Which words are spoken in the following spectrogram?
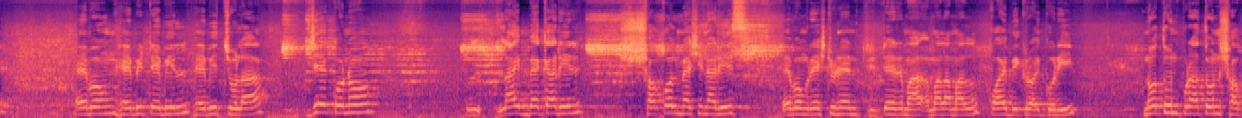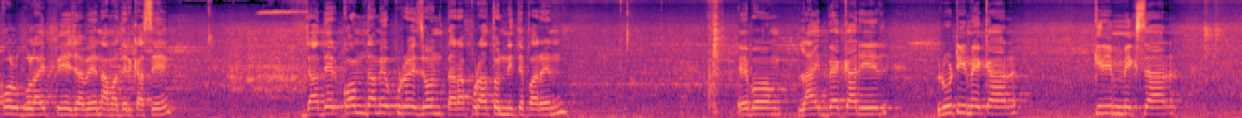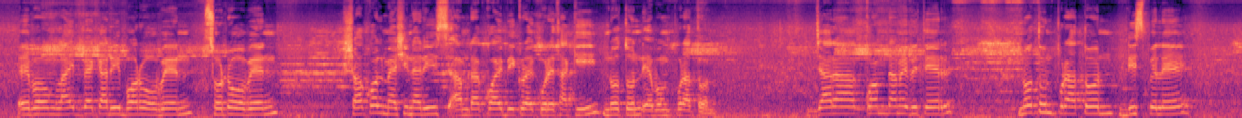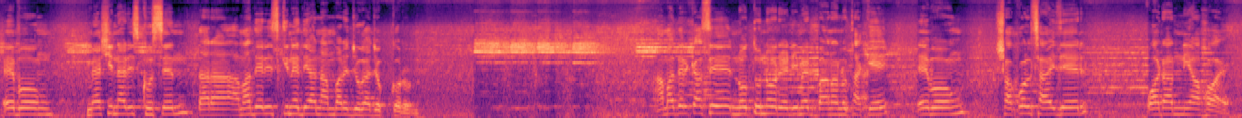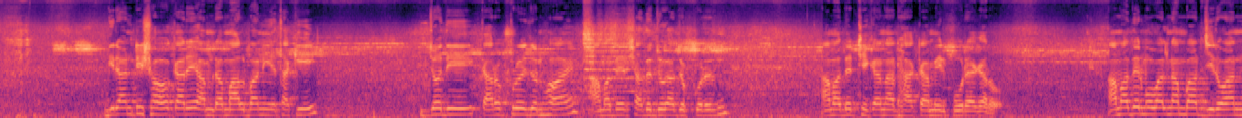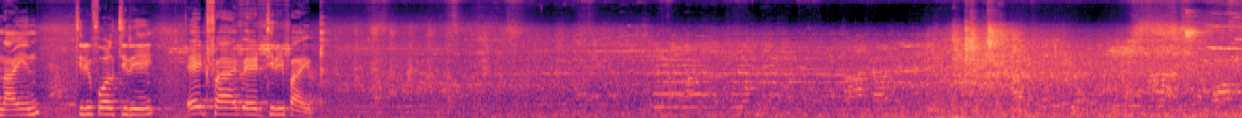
এবং হেভি টেবিল, হেভি চুলা, যে কোনো লাইভ বেকারির সকল মেশিনারিজ এবং রেস্টুরেন্টের মালামাল ক্রয় বিক্রয় করি। নতুন পুরাতন সকলগুলাই পেয়ে যাবেন আমাদের কাছে। যাদের কম দামে প্রয়োজন তারা পুরাতন নিতে পারেন। এবং লাইভ বেকারির, রুটি মেকার, ক্রিম মিক্সার এবং লাইভ বেকারি বড় ওভেন, ছোট ওভেন সকল মেশিনারিজ আমরা ক্রয় বিক্রয় করে থাকি নতুন এবং পুরাতন। যারা কম দামে ভিতর নতুন পুরাতন ডিসপ্লে এবং মেশিনারিজ খুঁজছেন, তারা আমাদের স্ক্রিনে দেওয়া নাম্বারে যোগাযোগ করুন। আমাদের কাছে নতুনও রেডিমেড বানানো থাকে এবং সকল সাইজের অর্ডার নেওয়া হয়। গ্যারান্টি সহকারে আমরা মাল বানিয়ে থাকি। যদি কারও প্রয়োজন হয়, আমাদের সাথে যোগাযোগ করেন। আমাদের ঠিকানা ঢাকা মিরপুর এগারো। আমাদের mobile number zero one nine three four three eight five eight three five.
